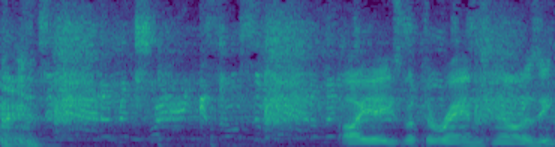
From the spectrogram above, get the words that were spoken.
oh yeah, he's with the Rams now, is he?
